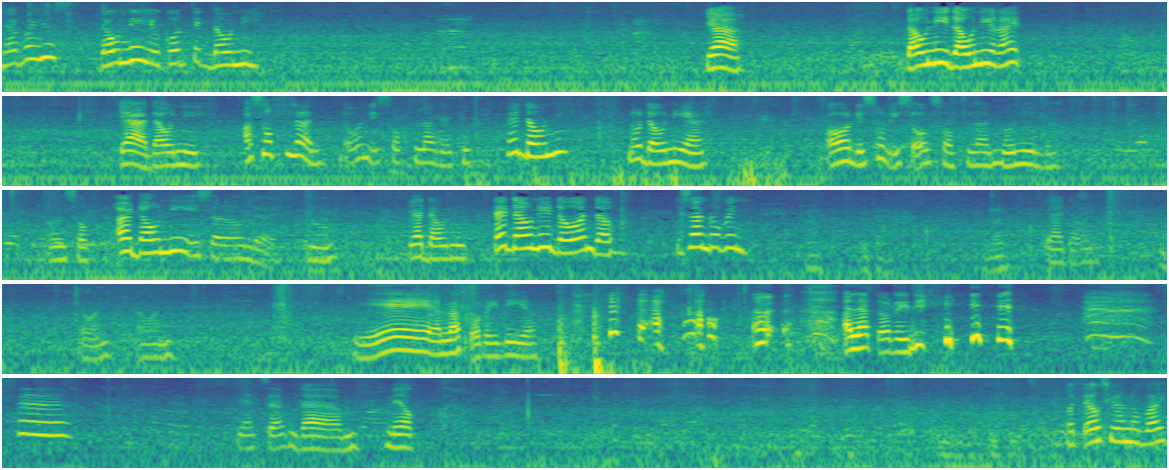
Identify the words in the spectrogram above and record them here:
Never use. Downy, you go take Downy. Yeah. Downy, Downy, right? Yeah, Downy. Ah, Softland. That one is Softland, I think. Hey, Downy. No Downy, ah. Oh, this one is all Softland. No need, ah. Oh, soft. Ah, Downy is around there. No. Yeah, Downy. Hey, Downy, the one, the... This one, Robin. One? Yeah, that one. That one. That one. Yeah, a lot already. Yeah. A lot already. That's on the milk. What else you want to buy?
